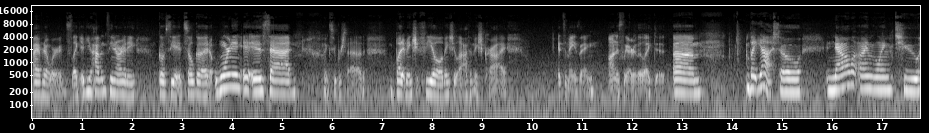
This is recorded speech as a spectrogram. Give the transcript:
I have no words. Like, if you haven't seen it already, go see it. It's so good. Warning, it is sad. Like, super sad but it makes you feel, it makes you laugh, it makes you cry. It's amazing. Honestly, I really liked it. Um, but yeah, so now I'm going to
